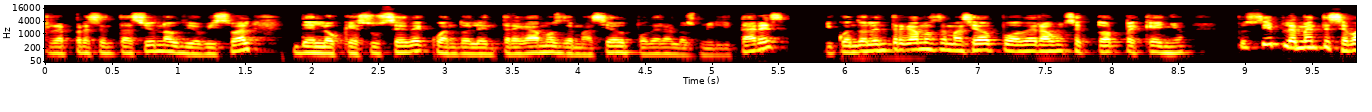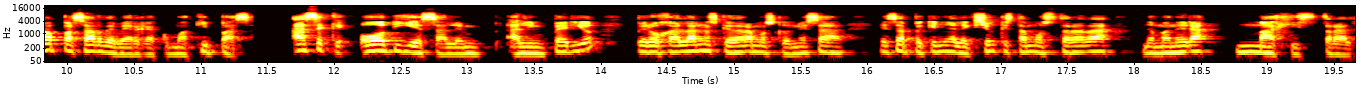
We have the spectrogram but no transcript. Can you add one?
representación audiovisual de lo que sucede cuando le entregamos demasiado poder a los militares y cuando le entregamos demasiado poder a un sector pequeño, pues simplemente se va a pasar de verga, como aquí pasa hace que odies al, al, imperio, pero ojalá nos quedáramos con esa, esa pequeña lección que está mostrada de manera magistral.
